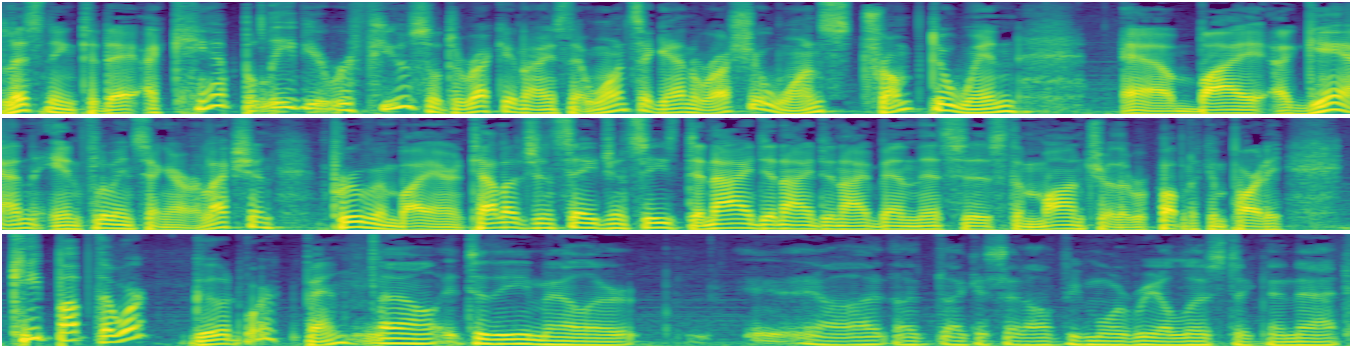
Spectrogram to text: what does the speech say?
Listening today, I can't believe your refusal to recognize that once again Russia wants Trump to win uh, by again influencing our election, proven by our intelligence agencies. Deny, deny, deny, Ben. This is the mantra of the Republican Party. Keep up the work. Good work, Ben. Well, to the emailer, you know, I, I, like I said, I'll be more realistic than that.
